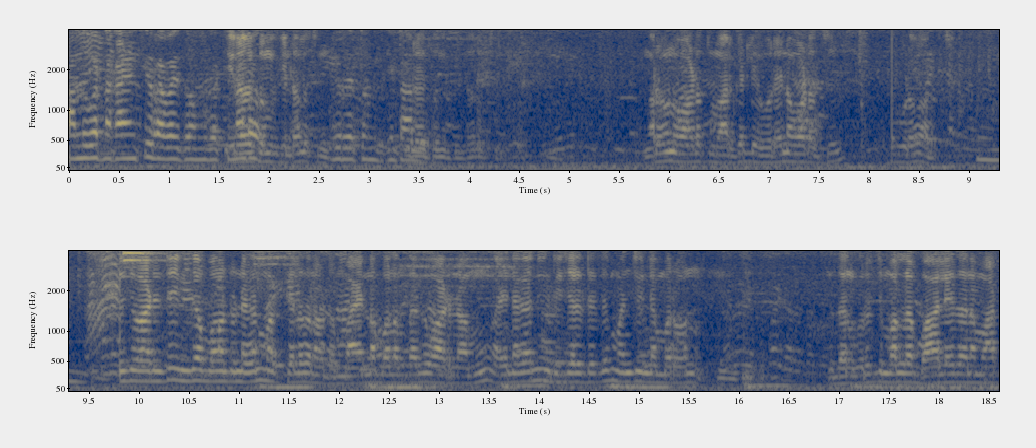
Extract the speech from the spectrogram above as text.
మందు కొట్టిన కానించి ఇరవై తొమ్మిది వచ్చింది ఇరవై తొమ్మిది క్వింటాలు వచ్చింది. ఇరవై తొమ్మిది గింటాలు ఇరవై తొమ్మిది క్వింటాలు వచ్చింది. మరొకను వాడచ్చు మార్కెట్లో ఎవరైనా వాడచ్చు కూడా వాడచ్చు. ఉమ్. నుంచి వాడింటే ఇంకా బాగుంటుండే కానీ మాకు తెలియదు అనమాట మా ఆయన బలవంతంగా వాడినాము. అయినా కానీ రిజల్ట్ అయితే మంచి నెంబర్ వన్. దాని గురించి మళ్ళీ బాగాలేదనే మాట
